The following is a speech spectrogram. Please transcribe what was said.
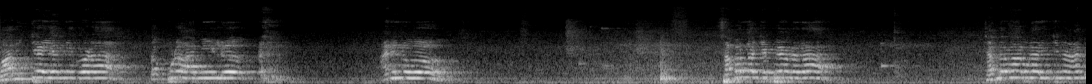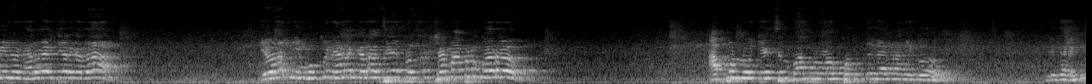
వాళ్ళు ఇచ్చేవన్నీ కూడా తప్పుడు హామీలు అని నువ్వు సభలో చెప్పావు కదా. చంద్రబాబు గారు ఇచ్చిన హామీలు నెరవేర్చారు కదా. ఇవాళ నీ ముక్కు నేలకు రాసి ప్రజలు క్షమాపణ కోరు. అప్పుడు నువ్వు చేసిన పాపంలో కొద్దిగా నీకు ఇది కలిగి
